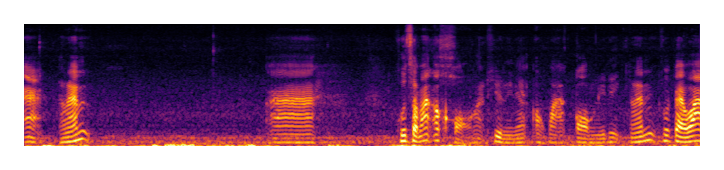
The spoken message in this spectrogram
อะดังนั้น อ่า คุณสามารถเอาของอะที่อยู่ในนี้ออกมากองนี้ดิดังนั้นคุณแปลว่า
